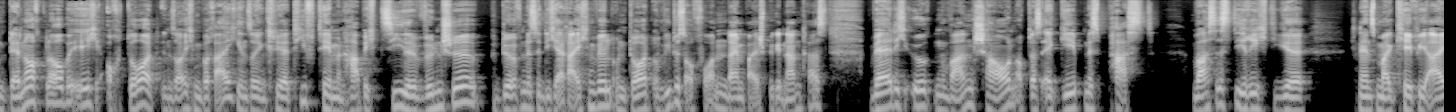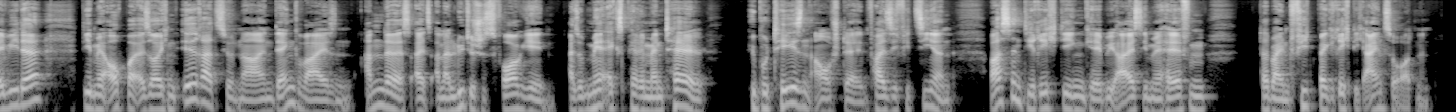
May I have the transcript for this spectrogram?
Und dennoch glaube ich, auch dort in solchen Bereichen, in solchen Kreativthemen habe ich Ziele, Wünsche, Bedürfnisse, die ich erreichen will. Und dort, und wie du es auch vorhin in deinem Beispiel genannt hast, werde ich irgendwann schauen, ob das Ergebnis passt. Was ist die richtige, ich nenne es mal KPI wieder, die mir auch bei solchen irrationalen Denkweisen anders als analytisches Vorgehen, also mehr experimentell, Hypothesen aufstellen, falsifizieren. Was sind die richtigen KPIs, die mir helfen, dabei ein Feedback richtig einzuordnen?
